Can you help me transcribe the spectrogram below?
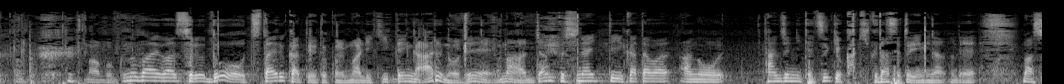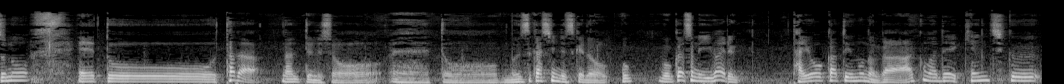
まあ僕の場合はそれをどう伝えるかというところにまあ力点があるので、まあ、ジャンプしないって言い方はあの単純に手続きを書き下せという意味なので、まあ、その、えーと、ただ何て言うんでしょう、えーと、難しいんですけど僕はそのいわゆる多様化というものがあくまで建築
